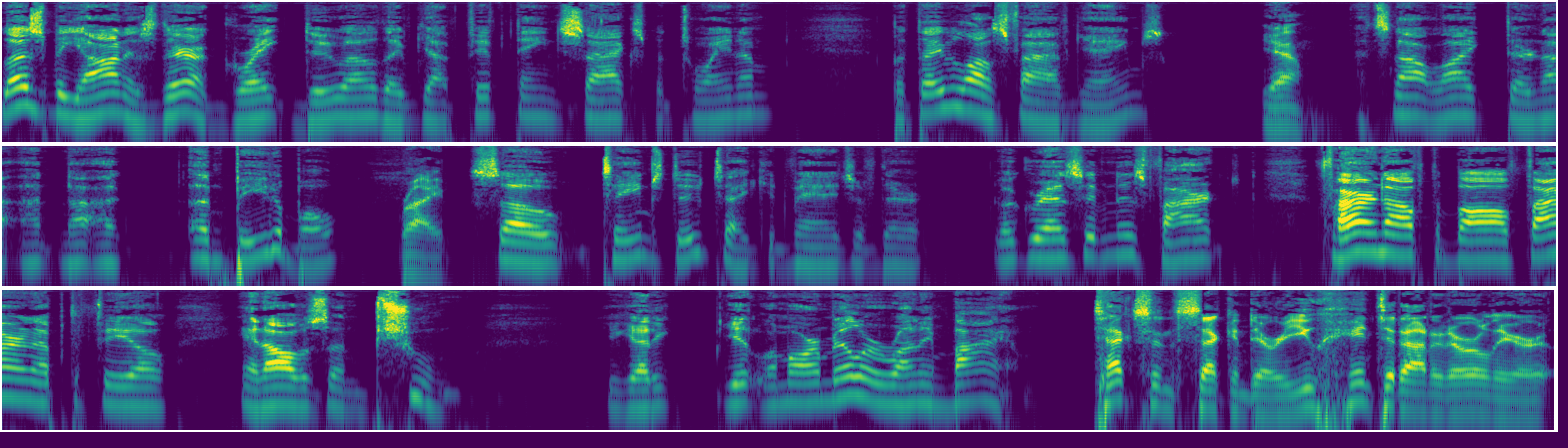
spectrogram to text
let's be honest, they're a great duo. They've got 15 sacks between them, but they've lost five games. Yeah, It's not like they're not, not unbeatable. right. So teams do take advantage of their aggressiveness, firing, firing off the ball, firing up the field, and all of a sudden, pshoo, you got to get Lamar Miller running by him. Texans secondary, you hinted on it earlier.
